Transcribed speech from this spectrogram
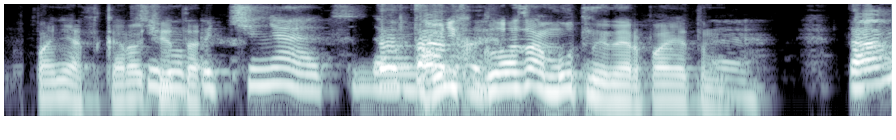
Ну, понятно, короче, Ему это... подчиняются, да. да а у них глаза мутные, наверное, поэтому. Э, там,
